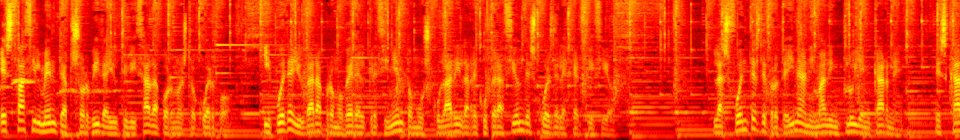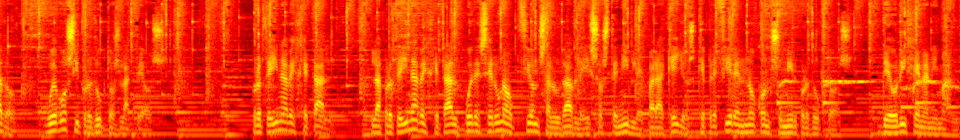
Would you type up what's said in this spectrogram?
Es fácilmente absorbida y utilizada por nuestro cuerpo, y puede ayudar a promover el crecimiento muscular y la recuperación después del ejercicio. Las fuentes de proteína animal incluyen carne, pescado, huevos y productos lácteos. Proteína vegetal. La proteína vegetal puede ser una opción saludable y sostenible para aquellos que prefieren no consumir productos de origen animal.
